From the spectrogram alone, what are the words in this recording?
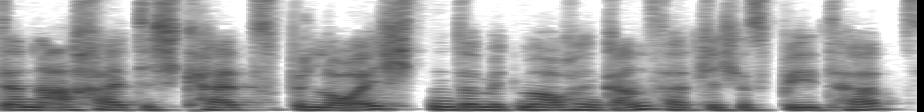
der Nachhaltigkeit zu beleuchten, damit man auch ein ganzheitliches Bild hat.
